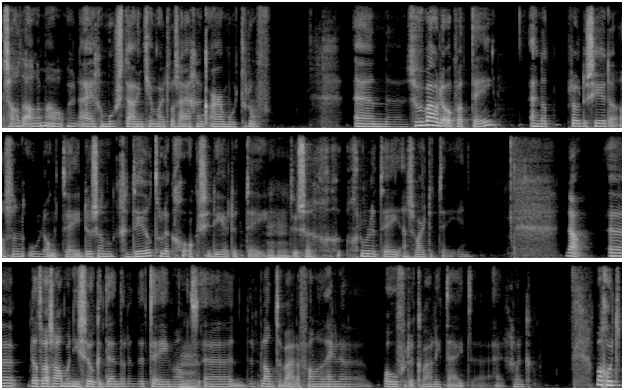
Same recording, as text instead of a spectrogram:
Ze hadden allemaal hun eigen moestuintje, maar het was eigenlijk armoedtroef. En uh, ze verbouwden ook wat thee. En dat produceerde als een oolong thee. Dus een gedeeltelijk geoxideerde thee. Mm -hmm. Tussen groene thee en zwarte thee in. Nou, uh, dat was allemaal niet zulke denderende thee. Want mm. uh, de planten waren van een hele povere kwaliteit eigenlijk. Maar goed,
